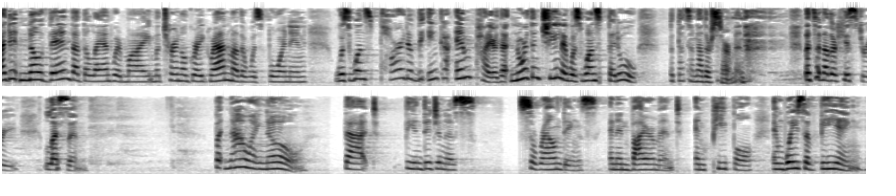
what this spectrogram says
I didn't know then that the land where my maternal great grandmother was born in was once part of the Inca Empire, that northern Chile was once Peru. But that's another sermon. that's another history lesson. But now I know that the indigenous surroundings and environment and people and ways of being,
